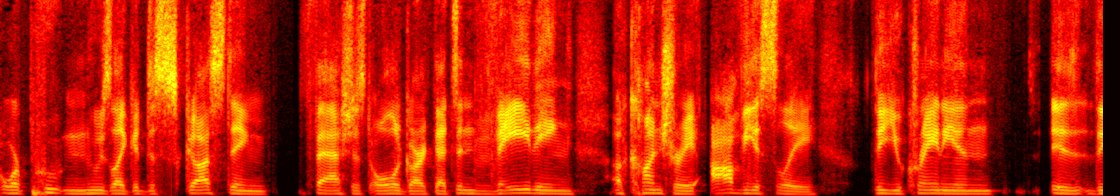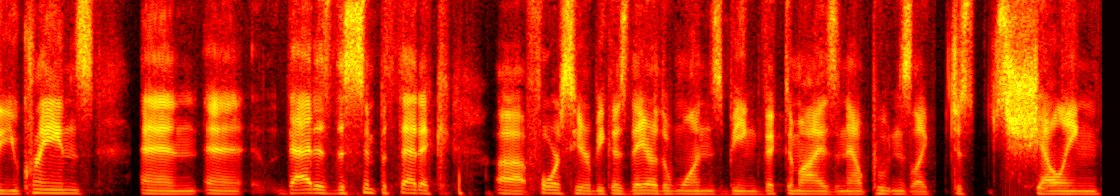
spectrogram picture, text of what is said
or Putin, who's like a disgusting fascist oligarch that's invading a country. Obviously, the Ukrainian is the Ukraine's, and and that is the sympathetic uh, force here because they are the ones being victimized, and now Putin's like just shelling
